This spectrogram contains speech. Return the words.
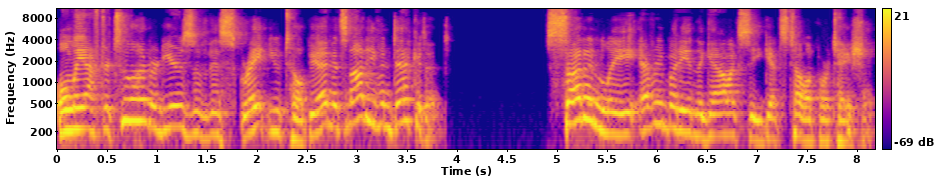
Only after 200 years of this great utopia, and it's not even decadent, suddenly everybody in the galaxy gets teleportation.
